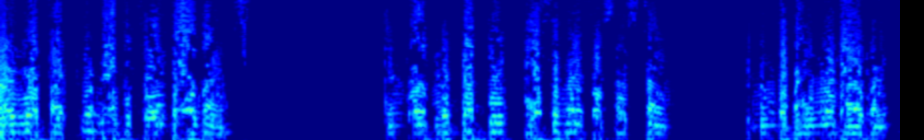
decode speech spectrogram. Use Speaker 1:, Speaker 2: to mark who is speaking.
Speaker 1: And was looked at the isomers of system in the binary diagram.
